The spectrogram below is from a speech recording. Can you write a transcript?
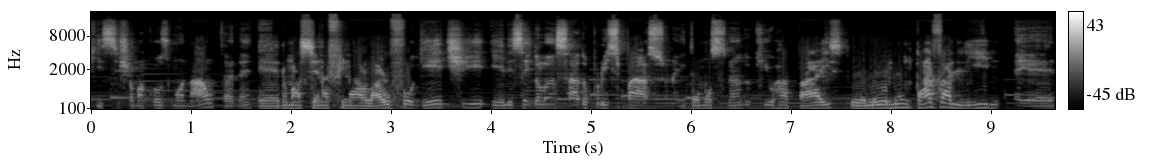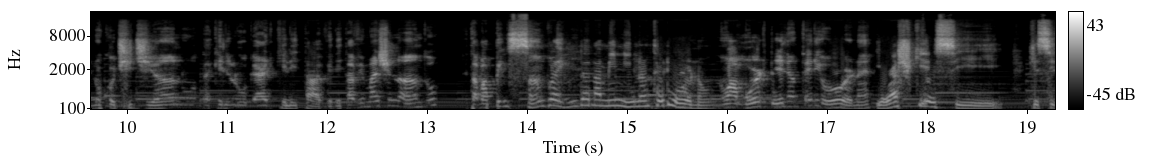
que se chama Cosmonauta, né? É, numa cena final lá, o foguete, ele sendo lançado para o espaço, né? Então mostrando que o rapaz, ele não estava ali é, no cotidiano daquele lugar que ele estava, ele estava imaginando tava pensando ainda na menina anterior, no, no, amor dele anterior, né? Eu acho que esse que esse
